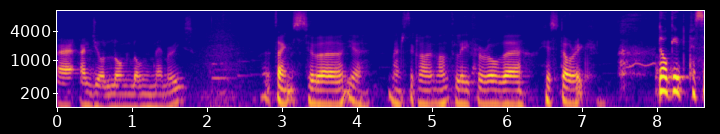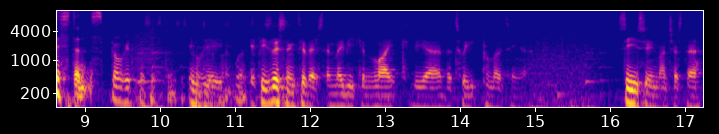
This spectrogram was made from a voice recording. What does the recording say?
uh, and your long, long memories. Thanks to uh, yeah Manchester Climate Monthly for all their historic Dogged persistence. dogged persistence. Is probably the Indeed. right word. If he's listening to this, then maybe he can like the uh, the tweet promoting it. See you soon, Manchester.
